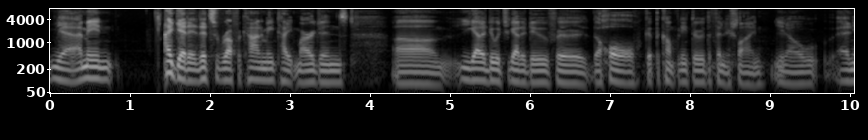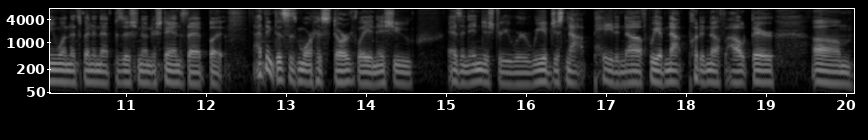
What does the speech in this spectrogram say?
Yeah. I mean, I get it. It's a rough economy, tight margins. Um, you got to do what you got to do for the whole, get the company through the finish line. You know, anyone that's been in that position understands that. But I think this is more historically an issue as an industry where we have just not paid enough. We have not put enough out there. Um,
